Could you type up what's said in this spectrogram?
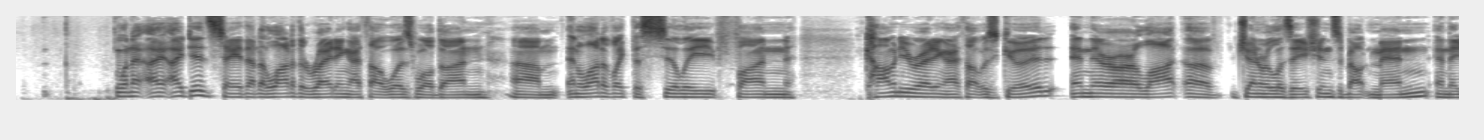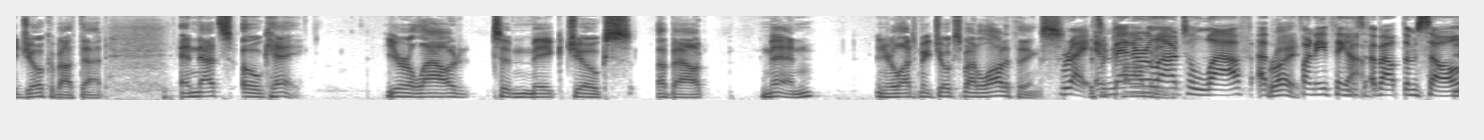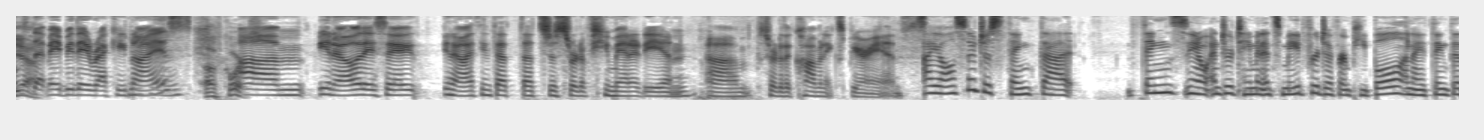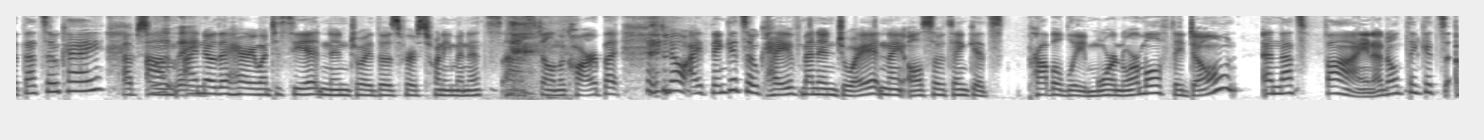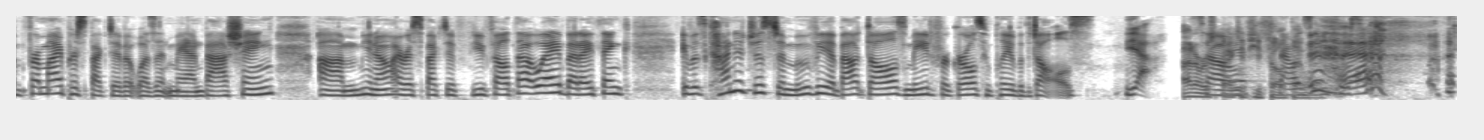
when I, I did say that a lot of the writing I thought was well done, um, and a lot of like the silly, fun comedy writing I thought was good. And there are a lot of generalizations about men, and they joke about that, and that's okay. You're allowed to make jokes about men. And you're allowed to make jokes about a lot of things. Right. It's and men are allowed to laugh at Right. the funny things Yeah. about themselves Yeah. that maybe they recognize. Of course. Um, you know, they say, you know, I think that that's just sort of humanity and um, sort of the common experience. I also just think that things, you know, entertainment, it's made for different people. And I think that that's okay. Absolutely. Um, I know that Harry went to see it and enjoyed those first 20 minutes uh, still in the car. But no, I think it's okay if men enjoy it. And I also think it's probably more normal if they don't. And that's fine. I don't think it's, from my perspective, it wasn't man bashing. Um, you know, I respect if you felt that way, but I think it was kind of just a movie about dolls made for girls who played with dolls. yeah. I don't So- respect if you felt that way. I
